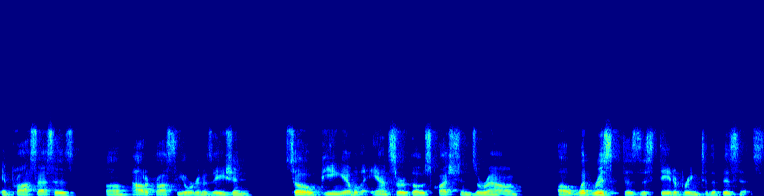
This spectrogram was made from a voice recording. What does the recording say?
and processes um, out across the organization. So being able to answer those questions around uh, what risk does this data bring to the business?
